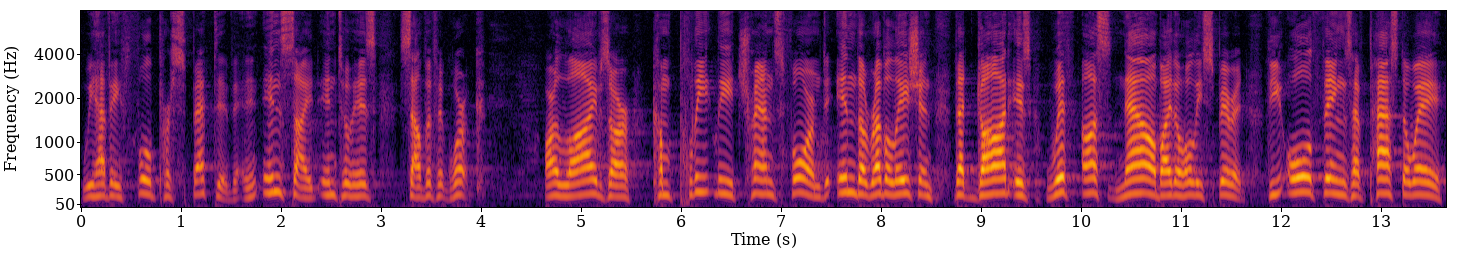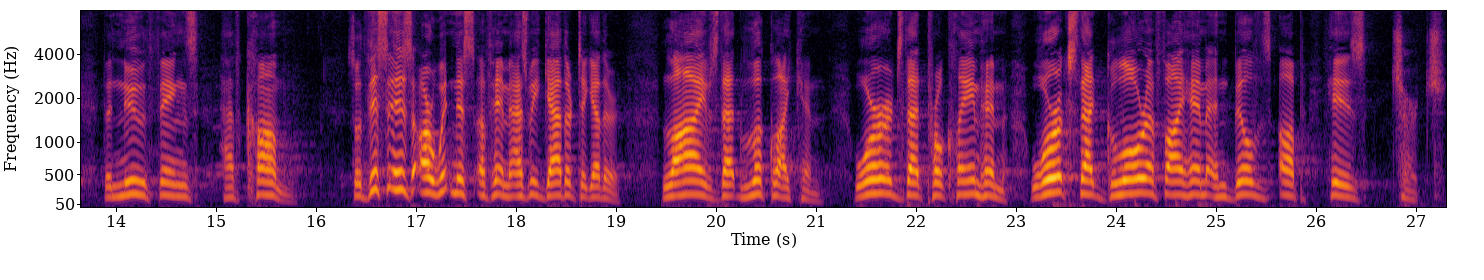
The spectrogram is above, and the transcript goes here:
we have a full perspective and insight into his salvific work our lives are completely transformed in the revelation that God is with us now by the Holy Spirit. The old things have passed away, the new things have come. So, this is our witness of Him as we gather together. Lives that look like Him, words that proclaim Him, works that glorify Him and builds up His church.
